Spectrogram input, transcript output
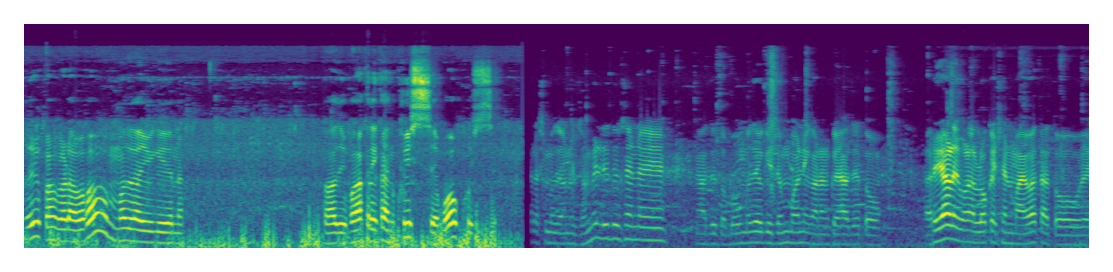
જોયું કાગડા હો મજા આવી ગઈ એને. હાજી ભાખરી ખાઈને ખુશ છે, બહુ ખુશ છે. સરસ મજાનું જમી લીધું છે ને. આજે તો બહુ મજા આવી જમવાની, કારણ કે આજે તો હરિયાળીવાળા લોકેશનમાં આવ્યા હતા, તો હવે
